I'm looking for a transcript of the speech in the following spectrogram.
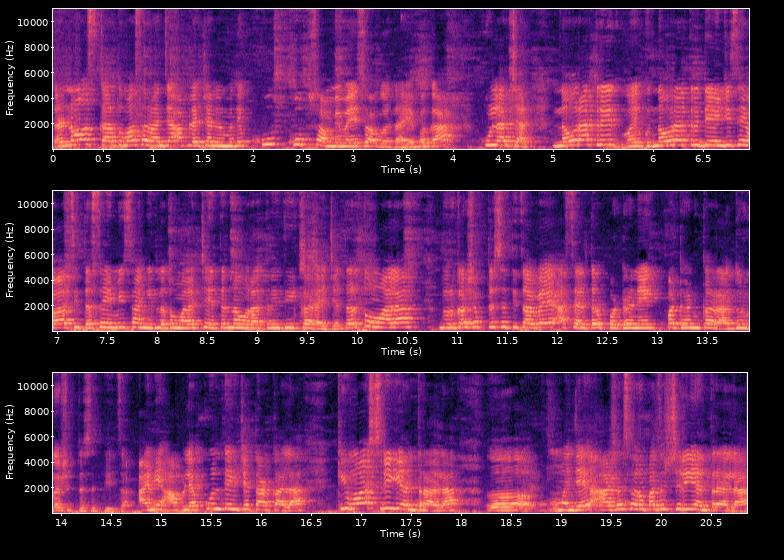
तर नमस्कार तुम्हा सर्वांचे आपल्या चॅनलमध्ये खूप खूप स्वाम्यमय स्वागत आहे. बघा कुलाचार नवरात्री म्हणजे नवरात्री देवीची सेवा असते तसंही मी सांगितलं तुम्हाला चैत्र नवरात्री ही करायची तर जर तुम्हाला दुर्गा सप्तशतीचा वेळ असेल तर पठण एक पठण करा दुर्गा सप्तशतीचा. आणि आपल्या कुलदेवीच्या ताकाला किंवा श्रीयंत्राला म्हणजे अशा स्वरूपाचं श्रीयंत्राला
